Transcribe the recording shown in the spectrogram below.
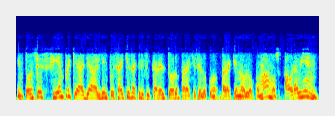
entonces siempre que haya alguien pues hay que sacrificar el toro para que se lo para que nos lo comamos. Ahora bien,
